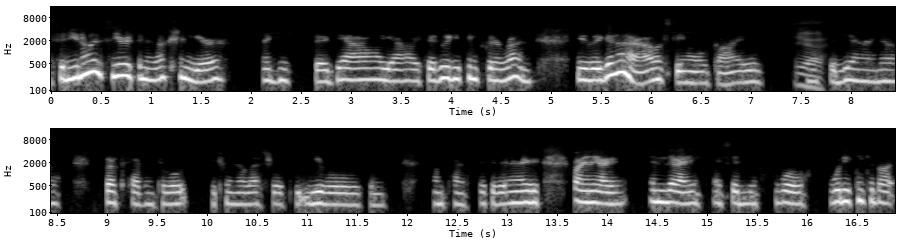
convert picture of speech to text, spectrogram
I said, you know, this year is an election year, and he said, yeah, yeah. I said, who do you think's gonna run? He's like, yeah, same old guys. I Yeah. said, yeah, I know. Sucks having to vote between the lesser of two evils, and I'm kind of sick of it. And I finally, I and then I, I said, well, what do you think about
